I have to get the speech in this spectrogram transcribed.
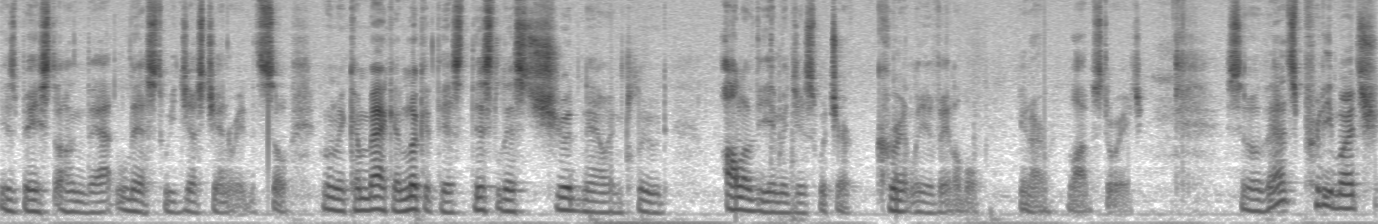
is based on that list we just generated. So when we come back and look at this, this list should now include all of the images which are currently available in our blob storage. So that's pretty much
